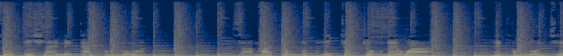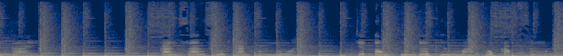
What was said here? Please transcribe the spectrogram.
สูตรที่ใช้ในการคำนวณ สามารถกำหนดให้เจาะจงได้ว่า ให้คำนวณเช่นไร การสร้างสูตรการคำนวณ จะต้องขึ้นด้วยเครื่องหมายเท่ากับเสมอ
